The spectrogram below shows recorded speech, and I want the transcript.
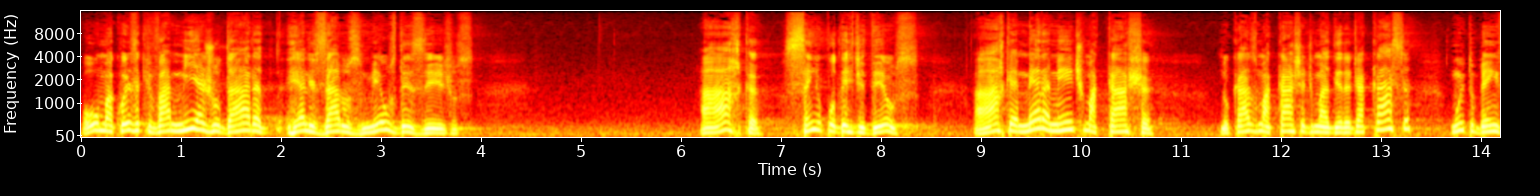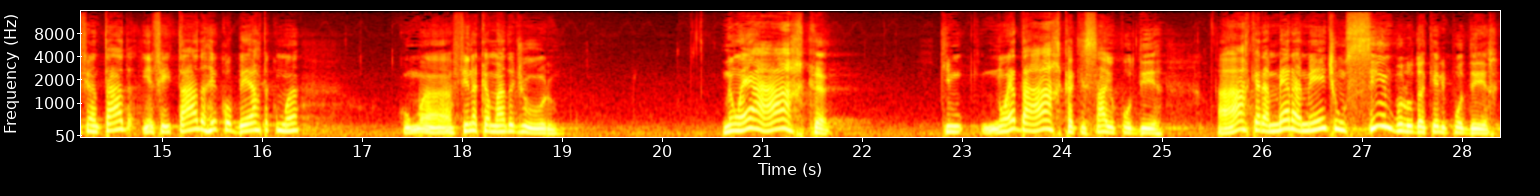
ou uma coisa que vá me ajudar a realizar os meus desejos. A arca, sem o poder de Deus, a arca é meramente uma caixa no caso, uma caixa de madeira de acácia, muito bem enfeitada, enfeitada recoberta com uma, com uma fina camada de ouro. Não é a arca, que, não é da arca que sai o poder. A arca era meramente um símbolo daquele poder.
